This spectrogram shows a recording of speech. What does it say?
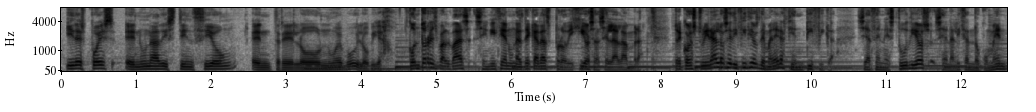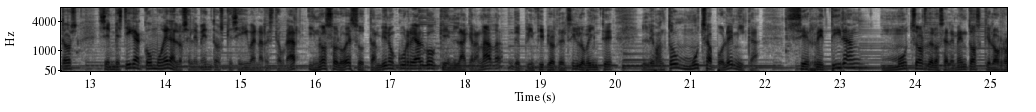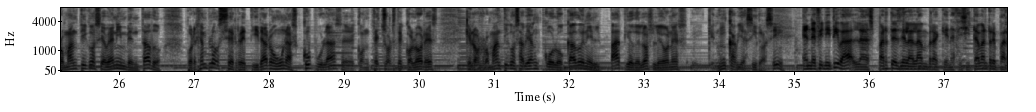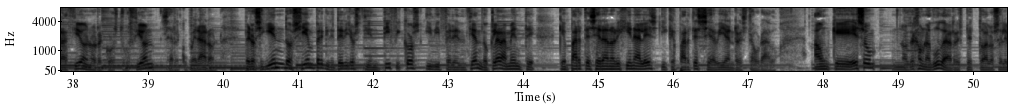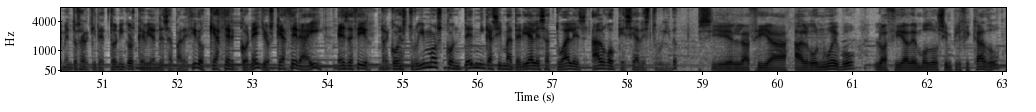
y después en una distinción entre lo nuevo y lo viejo. Con Torres Balbás se inician unas décadas prodigiosas en la Alhambra. Reconstruirán los edificios de manera científica. Se hacen estudios, se analizan documentos, se investiga cómo eran los elementos que se iban a restaurar. Y no solo eso, también ocurre algo que en la Granada de principios del siglo XX levantó mucha polémica. Se retiran muchos de los elementos que los románticos se habían inventado. Por ejemplo, se retiraron unas cúpulas eh, con techos de colores que los románticos habían colocado en el patio de los leones, que nunca había sido así. En definitiva, las partes de la Alhambra que necesitaban reparación o reconstrucción se recuperaron, pero siguiendo siempre criterios científicos y diferenciando claramente qué partes eran originales y qué partes se habían restaurado. Aunque eso nos deja una duda respecto a los elementos arquitectónicos que habían desaparecido. ¿Qué hacer con ellos? ¿Qué hacer ahí? Es decir, ¿reconstruimos con técnicas y materiales actuales algo que se ha destruido? Si él hacía algo nuevo, lo hacía de modo simplificado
